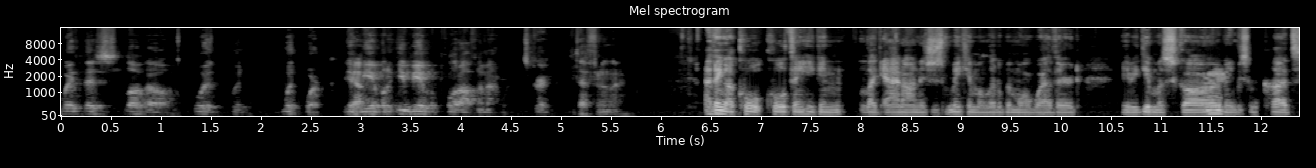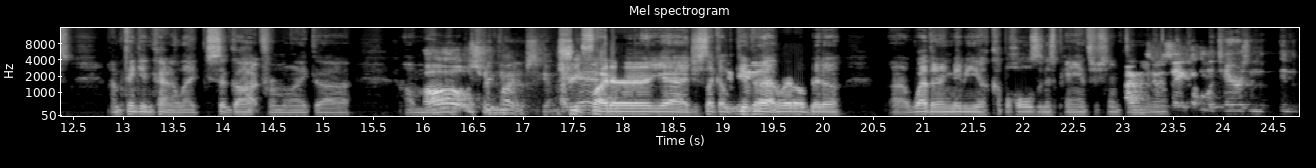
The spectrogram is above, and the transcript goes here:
with this logo would would would work. You'd Yeah. be able to you'd be able to pull it off no matter what. It's great. Definitely. I think a cool cool thing he can like add on is just make him a little bit more weathered. Maybe give him a scar, Mm. maybe some cuts. I'm thinking kind of like Sagat from like uh um Oh, Street Fighter. Street Yeah. Fighter. Yeah, just like a, give him that- that little bit of uh, weathering, maybe a couple holes in his pants or something. I was you going know? to say a couple of tears in the, in the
